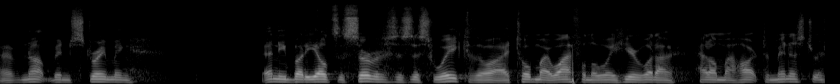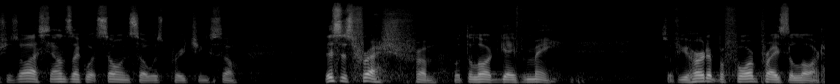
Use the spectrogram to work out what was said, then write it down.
I have not been streaming anybody else's services this week, though I told my wife on the way here what I had on my heart to minister, and she said, Oh, that sounds like what so and so was preaching. So this is fresh from what the Lord gave me. So if you heard it before, praise the Lord,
